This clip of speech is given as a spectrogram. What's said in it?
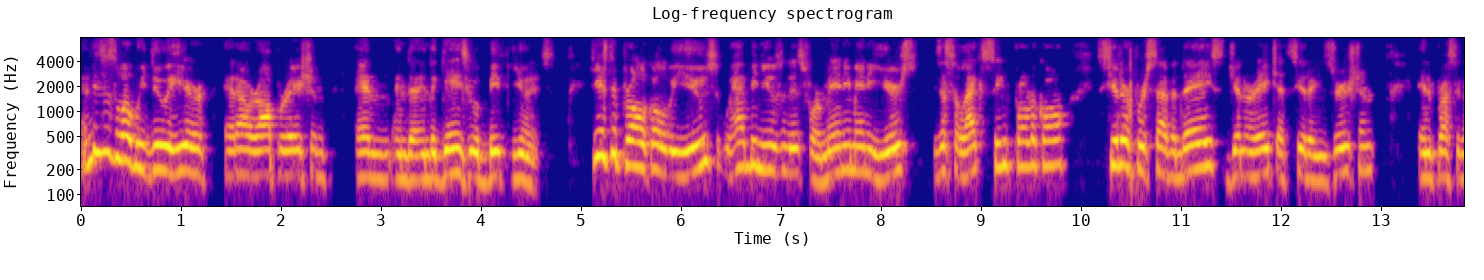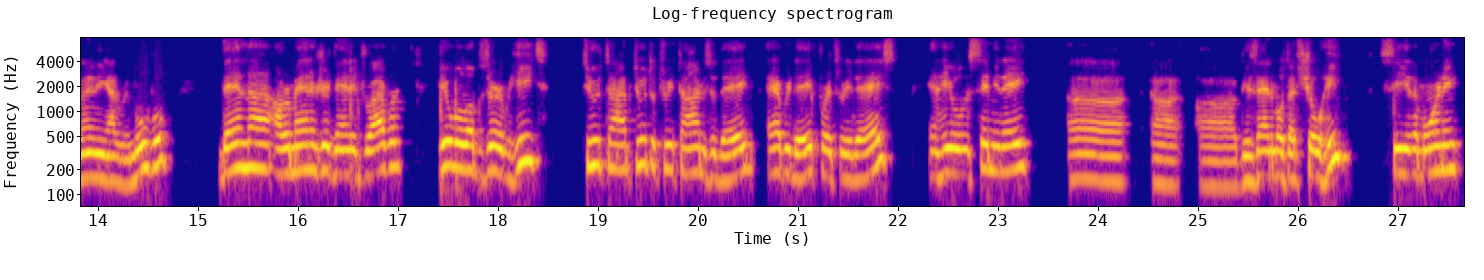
And this is what we do here at our operation and in the, in the Gainesville beef units. Here's the protocol we use. We have been using this for many, many years. It's a Select Synch protocol, CIDR for seven days, GnRH at CIDR insertion, and prostaglandin at removal. Then uh, our manager, Danny Driver, he will observe heat two times, two to three times a day, every day for three days, and he will inseminate uh, uh, uh, these animals that show heat. See in the morning,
